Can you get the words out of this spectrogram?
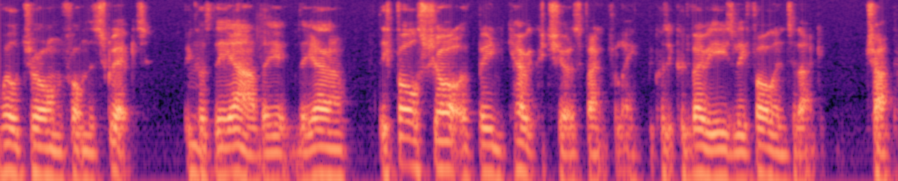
well drawn from the script because hmm. they are they they are they fall short of being caricatures, thankfully, because it could very easily fall into that trap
